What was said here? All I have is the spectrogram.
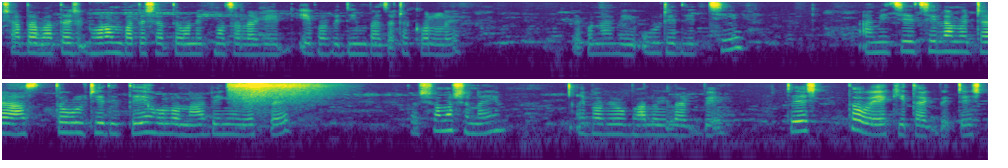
সাদা ভাতের, গরম ভাতের সাথে অনেক মজা লাগে এভাবে ডিম ভাজাটা করলে। এখন আমি উল্টে দিচ্ছি। আমি চেয়েছিলাম এটা আস্ত উল্টে দিতে, হলো না, ভেঙে গেছে। তো সমস্যা নাই, এভাবেও ভালোই লাগবে। টেস্ট তো একই থাকবে টেস্ট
